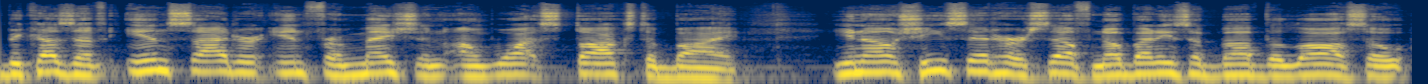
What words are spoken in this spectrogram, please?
because of insider information on what stocks to buy. You know, she said herself, nobody's above the law. So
